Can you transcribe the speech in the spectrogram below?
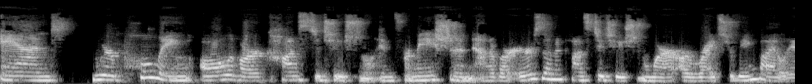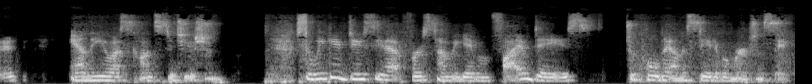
and we're pulling all of our constitutional information out of our Arizona Constitution where our rights are being violated and the U.S. Constitution. So we gave Ducey that first time, we gave him five days to pull down the state of emergency.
